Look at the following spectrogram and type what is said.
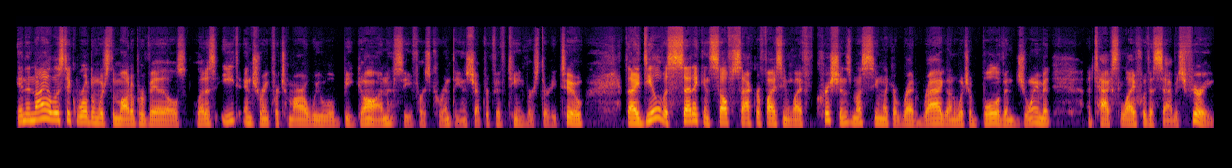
In a nihilistic world in which the motto prevails, let us eat and drink for tomorrow we will be gone, see 1 Corinthians chapter 15 verse 32, the ideal of ascetic and self-sacrificing life of Christians must seem like a red rag on which a bull of enjoyment attacks life with a savage fury.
